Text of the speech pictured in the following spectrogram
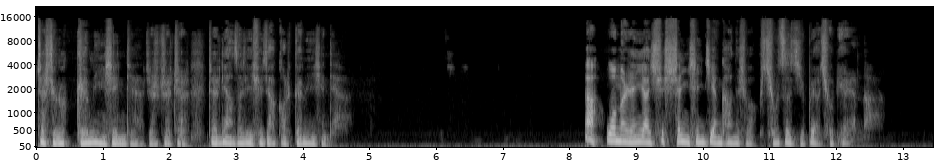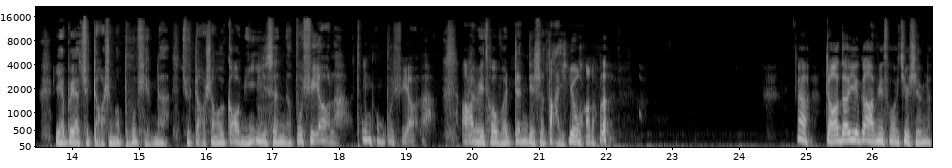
这是个革命性的，这这这这量子力学家搞的革命性的。啊，我们人要去身心健康的时候，求自己，不要求别人，也不要去找什么补品了，去找什么高明医生了，不需要了，通通不需要了。阿弥陀佛，真的是大医王了。啊，找到一个阿弥陀佛就行了，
